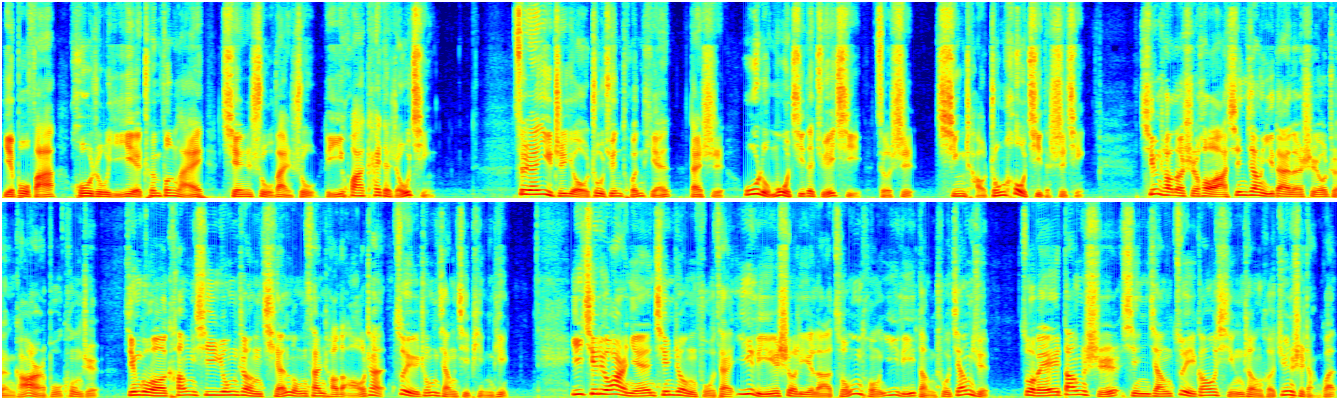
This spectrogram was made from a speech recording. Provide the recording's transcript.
也不乏“忽如一夜春风来，千树万树梨花开”的柔情。虽然一直有驻军屯田，但是乌鲁木齐的崛起，则是清朝中后期的事情。清朝的时候啊，新疆一带呢是由准噶尔部控制。经过康熙、雍正、乾隆三朝的鏖战，最终将其平定。一七六二年，清政府在伊犁设立了总统伊犁等处将军，作为当时新疆最高行政和军事长官，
